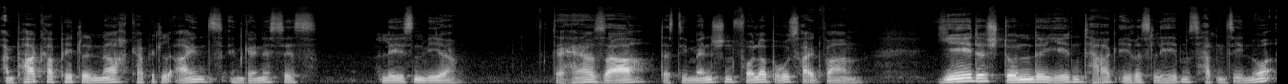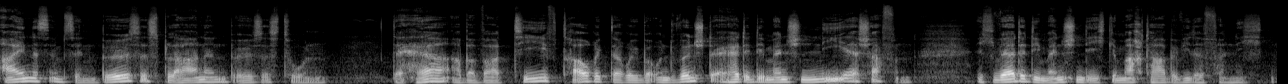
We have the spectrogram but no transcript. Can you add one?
ein paar Kapitel nach Kapitel 1 in Genesis lesen wir, der Herr sah, dass die Menschen voller Bosheit waren. Jede Stunde, jeden Tag ihres Lebens hatten sie nur eines im Sinn, Böses planen, Böses tun. Der Herr aber war tief traurig darüber und wünschte, er hätte die Menschen nie erschaffen. Ich werde die Menschen, die ich gemacht habe, wieder vernichten.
